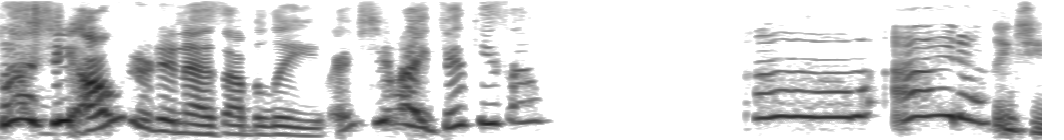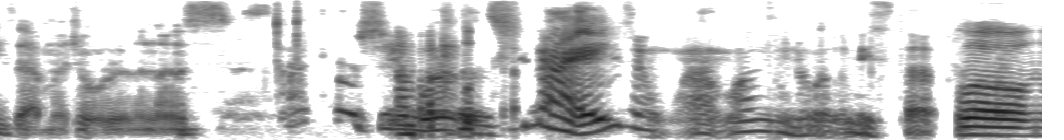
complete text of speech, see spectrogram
Plus, she older than us, I believe. Ain't she like fifty something? Um, I don't think she's that much older than us. I thought she I'm was. She not Asian. Well, well, you know what? Let me stop. Well,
